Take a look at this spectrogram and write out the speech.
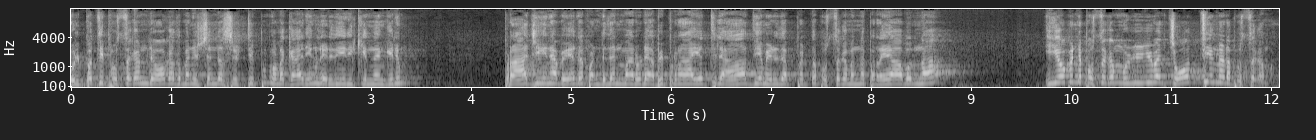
ഉൽപ്പത്തി പുസ്തകം ലോക മനുഷ്യന്റെ സൃഷ്ടിപ്പുമുള്ള കാര്യങ്ങൾ എഴുതിയിരിക്കുന്നെങ്കിലും പ്രാചീന വേദ പണ്ഡിതന്മാരുടെ അഭിപ്രായത്തിൽ ആദ്യം എഴുതപ്പെട്ട പുസ്തകമെന്ന് പറയാവുന്ന ഇയോബിന്റെ പുസ്തകം മുഴുവൻ ചോദ്യങ്ങളുടെ പുസ്തകമാണ്.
